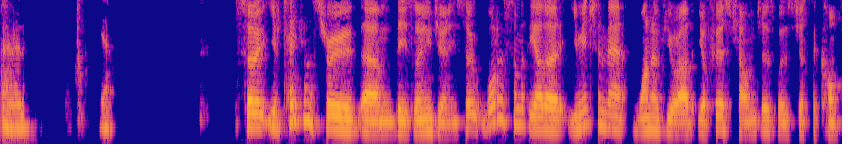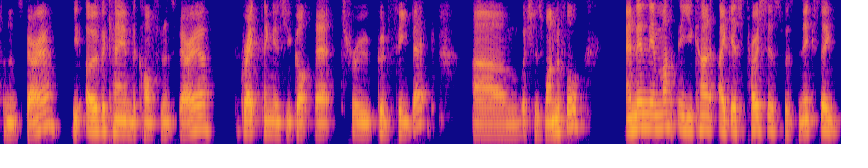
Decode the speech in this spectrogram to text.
Um, yeah. So you've taken us through um, these learning journeys. So what are some of the other? You mentioned that one of your other, your first challenges was just the confidence barrier. You overcame the confidence barrier. The great thing is you got that through good feedback, um, which is wonderful. And then there must you kind of I guess process was the next thing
